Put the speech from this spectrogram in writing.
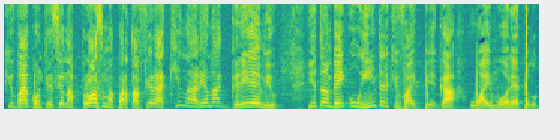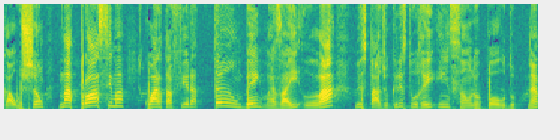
que vai acontecer na próxima quarta-feira aqui na Arena Grêmio. E também o Inter, que vai pegar o Aimoré pelo gauchão na próxima quarta-feira também, mas aí lá no Estádio Cristo Rei em São Leopoldo, né?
